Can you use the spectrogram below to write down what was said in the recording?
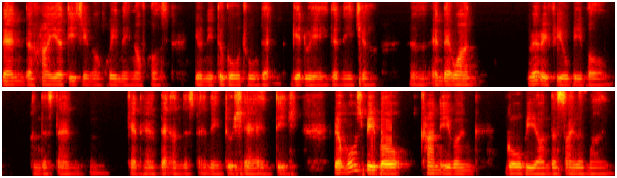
then the higher teaching of Huineng, of course, you need to go through that gateway, the nature. Uh, and that one, very few people understand, can have that understanding to share and teach. Now, most people can't even go beyond the silent mind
